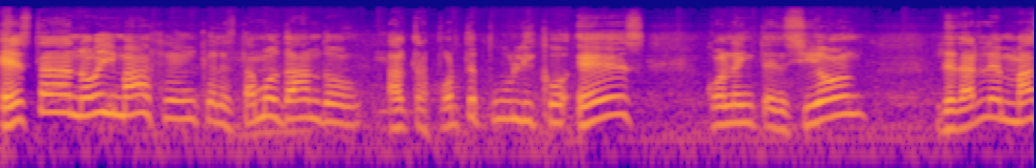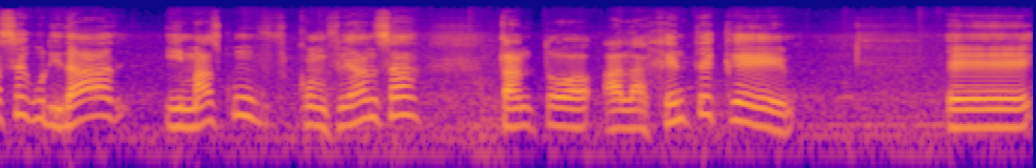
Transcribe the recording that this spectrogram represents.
Esta nueva imagen que le estamos dando al transporte público es con la intención de darle más seguridad y más confianza tanto a la gente que, eh,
